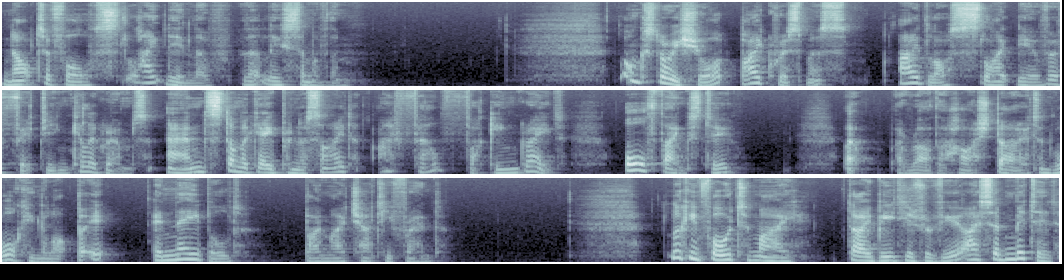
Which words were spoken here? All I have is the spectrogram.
not to fall slightly in love with at least some of them. Long story short, by Christmas, I'd lost slightly over 15 kilograms, and stomach apron aside, I felt fucking great. All thanks to, well, a rather harsh diet and walking a lot, but it enabled by my chatty friend. Looking forward to my diabetes review, I submitted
